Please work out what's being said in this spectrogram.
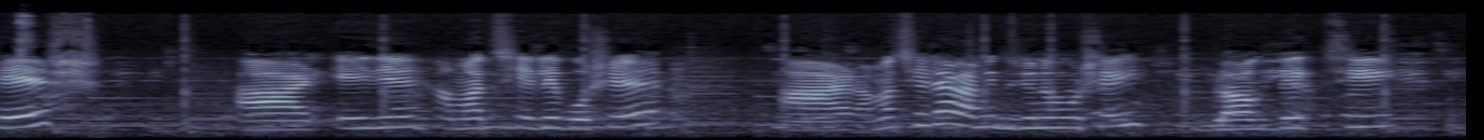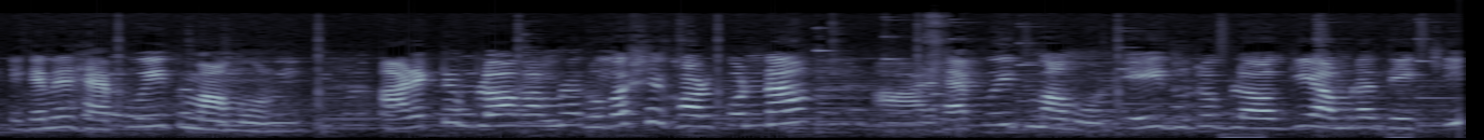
শেষ। আর এই যে আমার ছেলে বসে, আর আমার ছেলে আর আমি দুজনে বসেই ব্লগ দেখছি। এখানে হ্যাপি উইথ মামুন। আর একটা ব্লগ আমরা প্রবাসে ঘরকন্যা আর হ্যাপি উইথ মামুন। এই দুটো ব্লগই আমরা দেখি।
